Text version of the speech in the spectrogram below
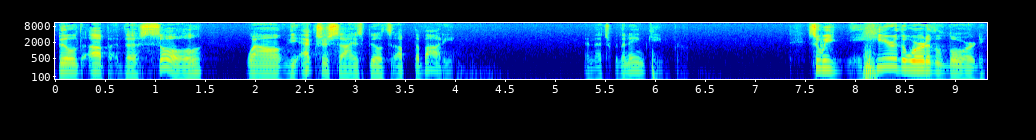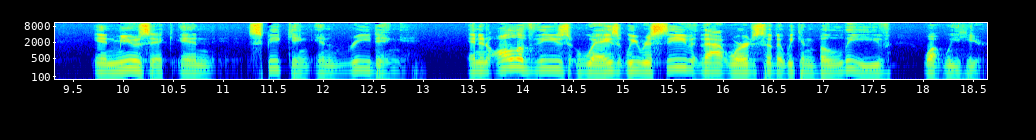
build up the soul while the exercise builds up the body. And that's where the name came from. So we hear the word of the Lord in music, in speaking, in reading. And in all of these ways, we receive that word so that we can believe what we hear.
